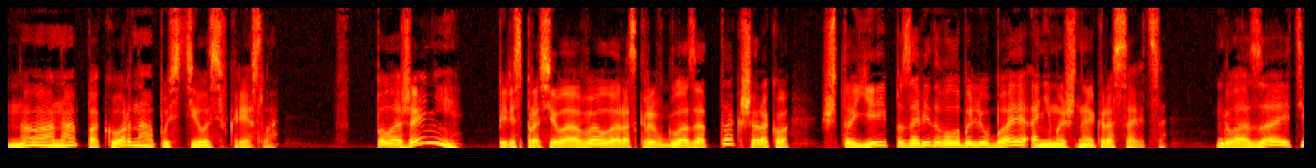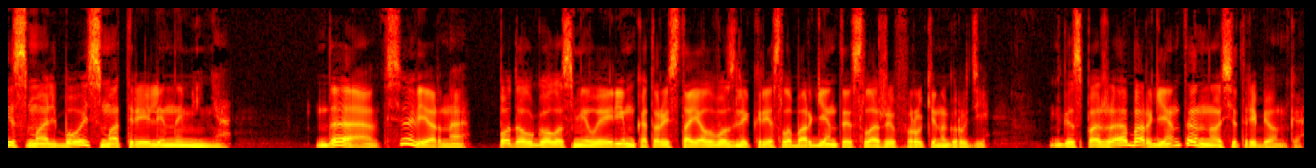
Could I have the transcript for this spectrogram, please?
но она покорно опустилась в кресло. «В положении?» — переспросила Авелла, раскрыв глаза так широко, что ей позавидовала бы любая анимешная красавица. Глаза эти с мольбой смотрели на меня. «Да, все верно», подал голос милый Рим, который стоял возле кресла Баргенты, сложив руки на груди. «Госпожа Баргента носит ребенка».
